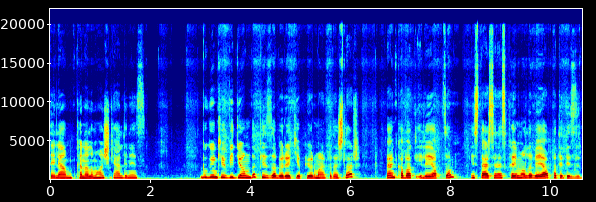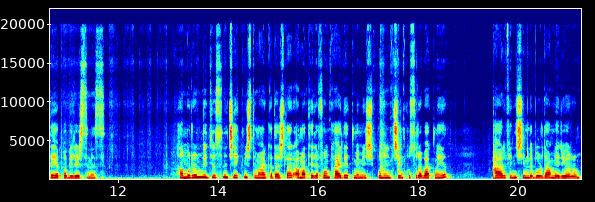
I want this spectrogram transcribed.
Selam, kanalıma hoş geldiniz. Bugünkü videomda pizza börek yapıyorum arkadaşlar. Ben kabak ile yaptım. İsterseniz kıymalı veya patatesli de yapabilirsiniz. Hamurun videosunu çekmiştim arkadaşlar ama telefon kaydetmemiş. Bunun için kusura bakmayın. Tarifini şimdi buradan veriyorum.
